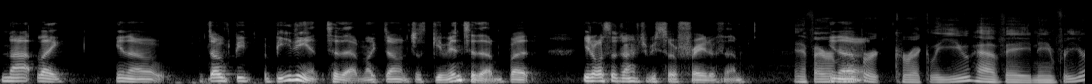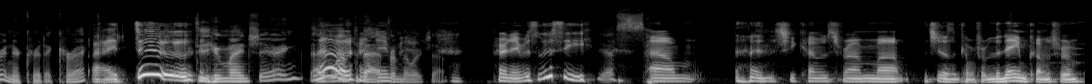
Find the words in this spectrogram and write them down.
not like, you know, don't be obedient to them. Like, don't just give in to them, but you also don't have to be so afraid of them. And if I remember you know, correctly, you have a name for your inner critic, correct? I do. Do you mind sharing? No, I loved that name, from the workshop. Her name is Lucy. Yes. Um, and she comes from. Uh, she doesn't come from. The name comes from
